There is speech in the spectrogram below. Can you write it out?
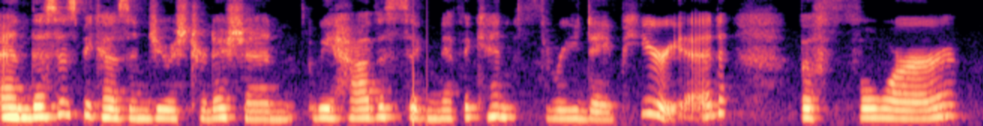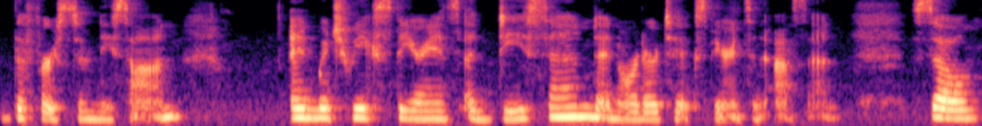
And this is because in Jewish tradition, we have a significant three day period before the first of Nisan in which we experience a descend in order to experience an ascend. So,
